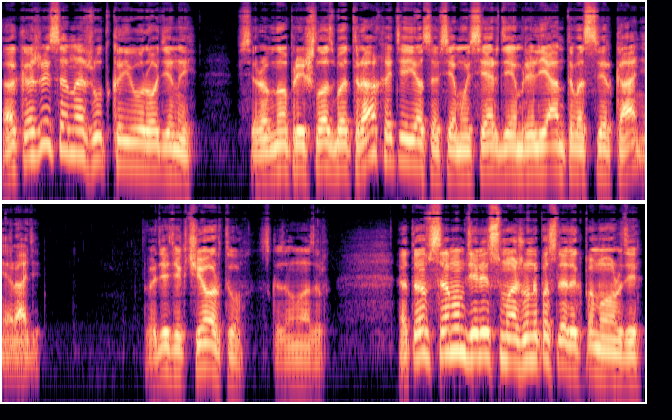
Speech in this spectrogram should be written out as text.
«Окажись она жуткой уродиной, все равно пришлось бы трахать ее со всем усердием бриллиантового сверкания ради». «Пойдите к черту», — сказал Мазур. «А то в самом деле смажу напоследок по морде».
